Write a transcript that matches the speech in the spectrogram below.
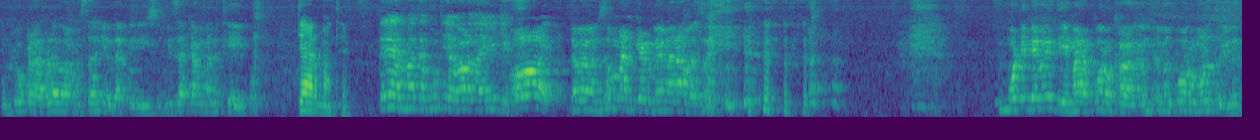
હું ઢોકળા વળવામાં સહયોગ આપી રહી છું. બીજા કામમાં નથી આપ્યો. ત્યાર માથે તૈયાર માથે મુઠિયા વાળવા આવી ગયા ઓય તમે મને સન્માન કર્યું મહેમાન આવા જોઈએ મોટી બેન હતી તે મારા પોરો ખાવાનો અંતે મને પોરો મળતો નથી.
